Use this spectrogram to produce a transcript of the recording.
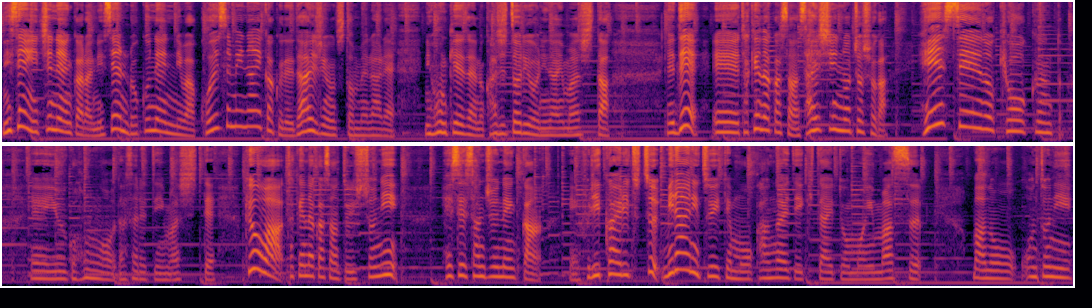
2001年から2006年には小泉内閣で大臣を務められ日本経済の舵取りを担いました。えで、えー竹中さん最新の著書が「平成の教訓」というご本を出されていまして今日は竹中さんと一緒に平成30年間、えー振り返りつつ未来についても考えていきたいと思います。まあ、あの本当に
